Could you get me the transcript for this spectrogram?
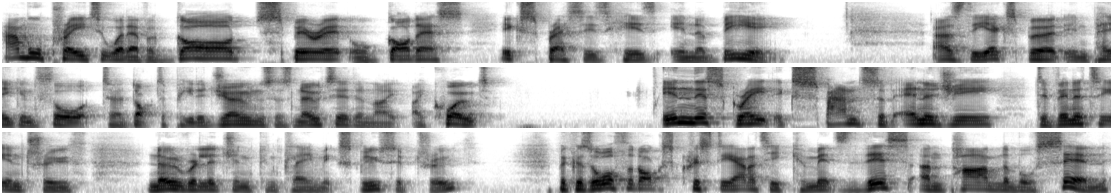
and will pray to whatever God, spirit, or goddess expresses his inner being. As the expert in pagan thought, uh, Dr. Peter Jones, has noted, and I, I quote, in this great expanse of energy, divinity, and truth, no religion can claim exclusive truth. Because Orthodox Christianity commits this unpardonable sin,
